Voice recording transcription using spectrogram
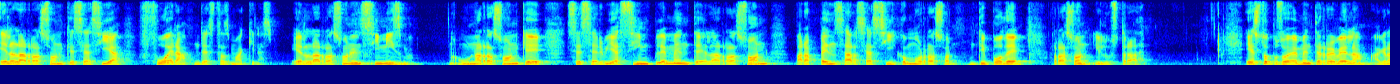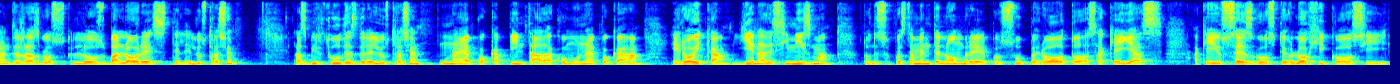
era la razón que se hacía fuera de estas máquinas, era la razón en sí misma. Una razón que se servía simplemente de la razón para pensarse así como razón, un tipo de razón ilustrada. Esto pues obviamente revela a grandes rasgos los valores de la ilustración las virtudes de la ilustración, una época pintada como una época heroica, llena de sí misma, donde supuestamente el hombre pues, superó todas aquellas aquellos sesgos teológicos y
